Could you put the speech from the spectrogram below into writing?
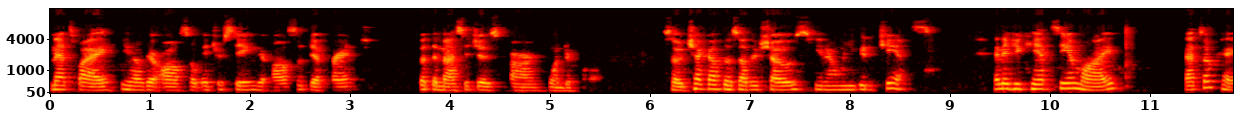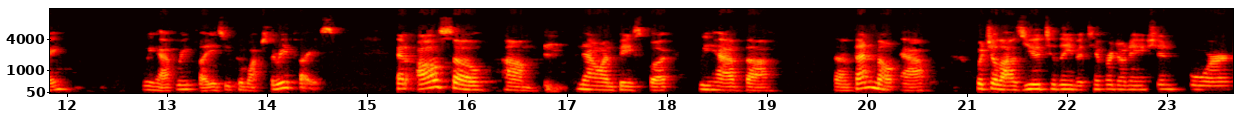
And that's why, you know, they're all so interesting. They're all so different, but the messages are wonderful. So check out those other shows, you know, when you get a chance. And if you can't see them live, that's okay. We have replays. You can watch the replays. And also, um, now on Facebook, we have the, the Venmo app, which allows you to leave a tip or donation for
